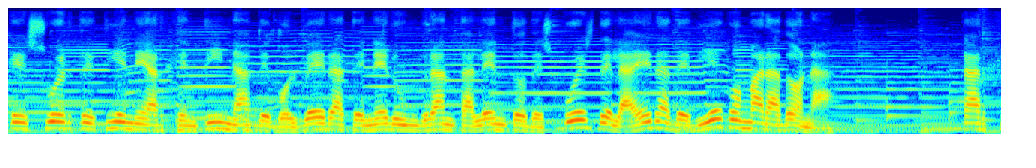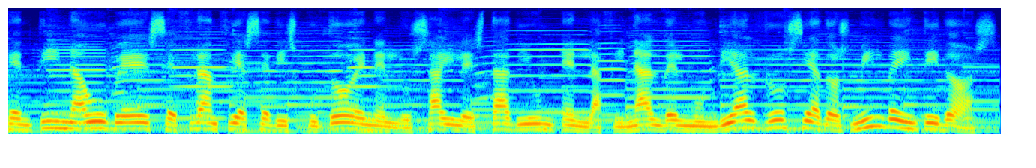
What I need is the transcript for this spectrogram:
Qué suerte tiene Argentina de volver a tener un gran talento después de la era de Diego Maradona. Argentina vs Francia se disputó en el Lusail Stadium en la final del Mundial Rusia 2022.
